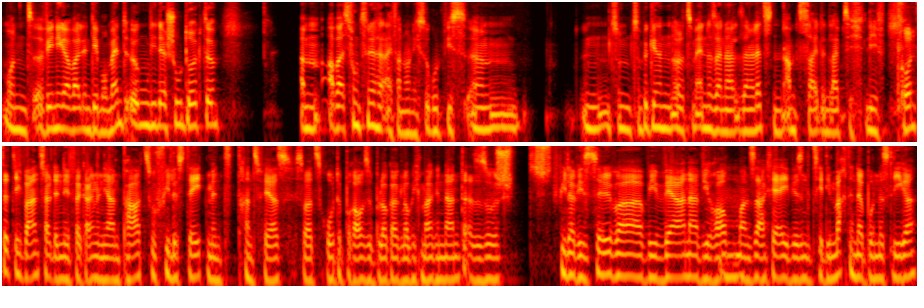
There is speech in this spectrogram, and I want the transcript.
Und äh, weniger, weil in dem Moment irgendwie der Schuh drückte. Ähm, aber es funktioniert halt einfach noch nicht so gut, wie es ähm, zum, zum Beginn oder zum Ende seiner, seiner letzten Amtszeit in Leipzig lief. Grundsätzlich waren es halt in den vergangenen Jahren ein paar zu viele Statement-Transfers, so als rote Brause-Blogger, glaube ich, mal genannt. Also so Spieler wie Silva, wie Werner, wie Raum, mhm. man sagt, hey, wir sind jetzt hier die Macht in der Bundesliga.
